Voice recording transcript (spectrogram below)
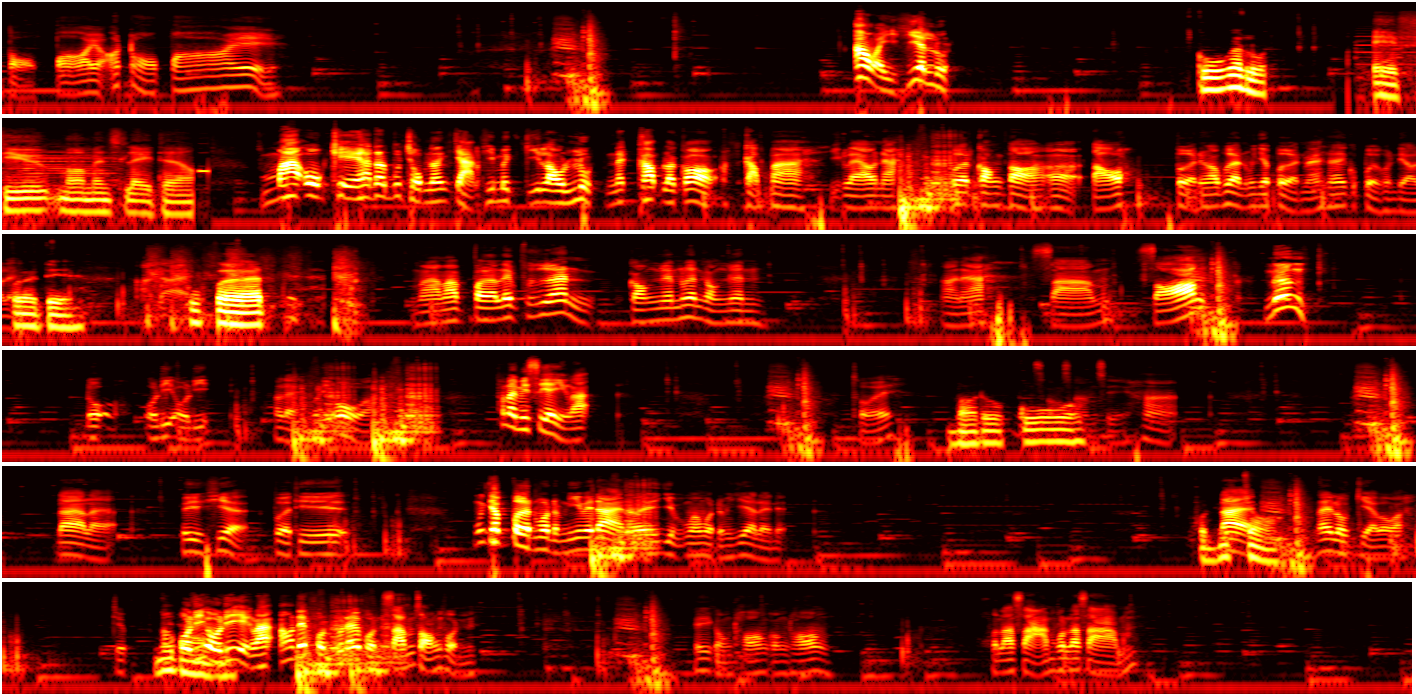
ต่อไปอะเอาต่อไป เอ้าไอ้เหี้ยหลุด กูก็หลุด A few moments later. มาโอเคฮะท่านผู้ชมหลังจากที่เมื่อกี้เราหลุดนะครับ แล้วก็กลับมาอีกแล้วนะ เปิดกล่องต่อ เออเต๋าเปิดนะครับเพื่อน มึงจะเปิดไหมให้กูเปิดคนเดียวเลยเปิดเดอ่าได้ กูเปิด มา มาเปิดเลยเพื่อน กล่องเงินเพื่อนกล่องเงิน อ่านะสามสองหนึ่งโดโอริโอริอะไรโอริโออะทำไมมีเสียอีกละโถย รอดูกู สองสามสี่ห้าได้อะไรอะ เฮ้ยเฮียเปิดที มึงจะเปิดหมดแบบนี้ไม่ได้นะเว้ยหยิบมาหมดแบบเฮียอะไรเนี่ย ผลกได้ระจอกได้โลเกียป่าวะเจ็บไม่เอาได้โอริโอริอีกละเอาได้ผลกูได้ผลซ้ำสองผล เฮ้ยกล่องทองกล่องทอง คนละสามคนละสาม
